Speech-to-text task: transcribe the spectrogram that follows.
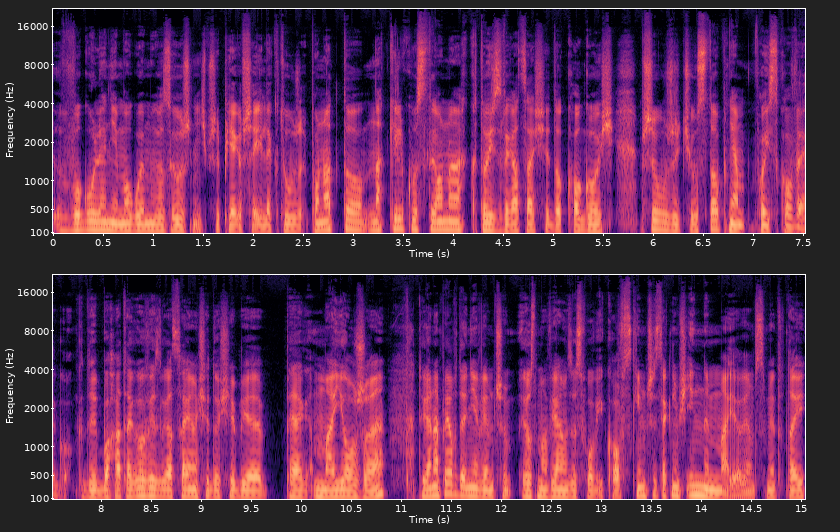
w ogóle nie mogłem rozróżnić przy pierwszej lekturze. Ponadto na kilku stronach ktoś zwraca się do kogoś przy użyciu stopnia wojskowego. Gdy bohaterowie zwracają się do siebie per majorze, to ja naprawdę nie wiem, czy rozmawiałem ze Słowikowskim, czy z jakimś innym majorem. W sumie tutaj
